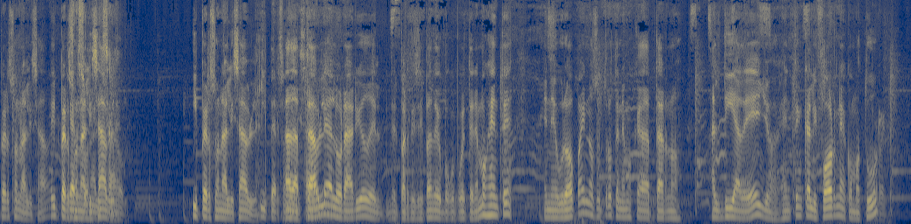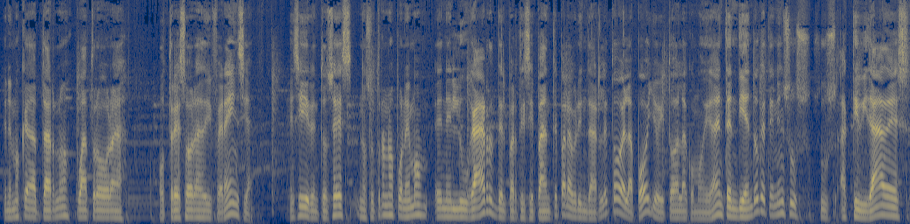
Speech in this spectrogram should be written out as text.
Personalizado y personalizable. Y personalizable. Y personalizable. Adaptable al horario del, participante. Porque, tenemos gente en Europa y nosotros tenemos que adaptarnos al día de ellos. Gente en California como tú tenemos que adaptarnos cuatro horas o tres horas de diferencia. Es decir, entonces nosotros nos ponemos en el lugar del participante para brindarle todo el apoyo y toda la comodidad, entendiendo que tienen sus, sus actividades,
